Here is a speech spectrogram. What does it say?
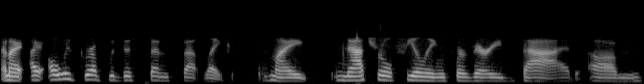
And I, I always grew up with this sense that, like, my natural feelings were very bad. Um,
